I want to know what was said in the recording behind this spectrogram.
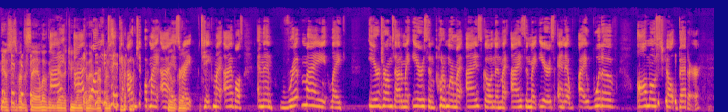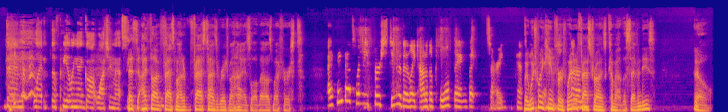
Yeah, I was just about to say, I love that you guys are too young I for that wanted reference. to take out my eyes, right? Take my eyeballs and then rip my like eardrums out of my ears and put them where my eyes go, and then my eyes and my ears, and it, I would have almost felt better than like the feeling I got watching that scene. That's, I thought Fast, Fast Times at Ridgemont High as well. That was my first. I think that's when they first do the like out of the pool thing. But sorry, Wait, which one came first? When did Um, Fast Runs come out? In the 70s? No,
